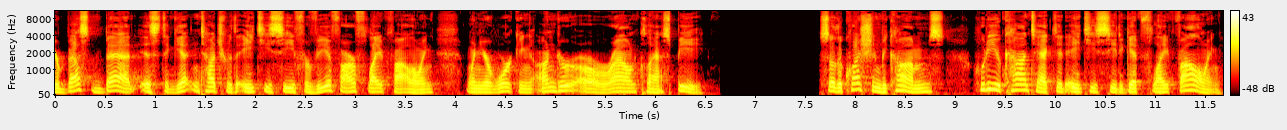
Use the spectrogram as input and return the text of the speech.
Your best bet is to get in touch with ATC for VFR flight following when you're working under or around Class B. So the question becomes who do you contact at ATC to get flight following?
